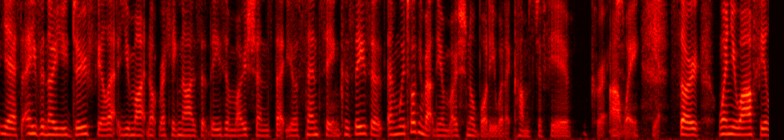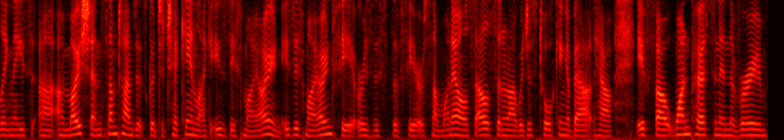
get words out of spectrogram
Yes, even though you do feel it, you might not recognize that these emotions that you're sensing, because these are, and we're talking about the emotional body when it comes to fear, Correct. aren't we? Yeah. So when you are feeling these uh, emotions, sometimes it's good to check in like, is this my own? Is this my own fear or is this the fear of someone else? Alison and I were just talking about how if uh, one person in the room,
